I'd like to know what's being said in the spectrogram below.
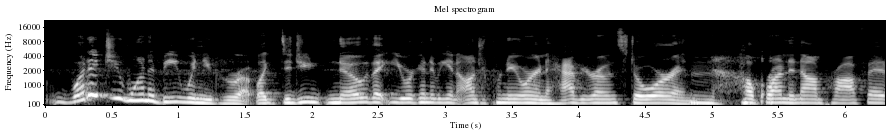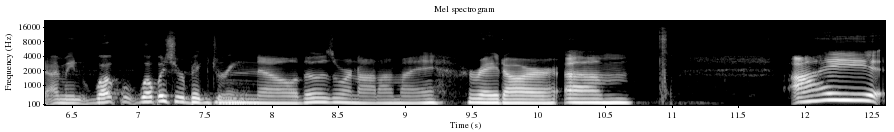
what did you want to be when you grew up? Like, did you know that you were going to be an entrepreneur and have your own store and help run a nonprofit? I mean, what what was your big dream? No, those were not on my radar. Um, I,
